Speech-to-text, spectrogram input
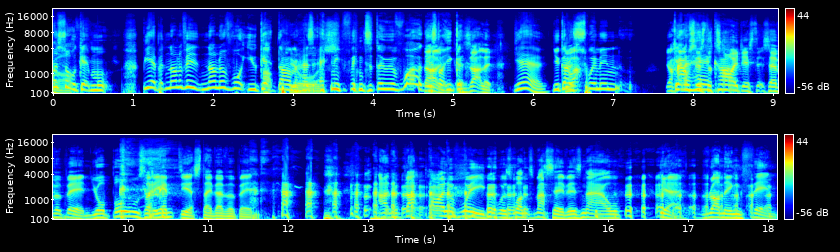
I sort of get more. But yeah, but none of it, none of what you get Up done has anything to do with work. No, it's like you go, exactly. yeah, you go Your- swimming. Your get house is the tidiest it's ever been. Your balls are the emptiest they've ever been. and that pile of weed that was once massive is now, yeah, running thin.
